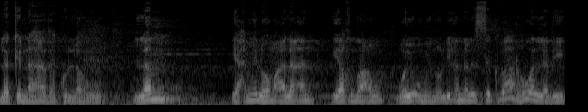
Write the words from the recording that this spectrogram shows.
لكن هذا كله لم يحملهم على أن يخضعوا ويؤمنوا لأن الاستكبار هو الذي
